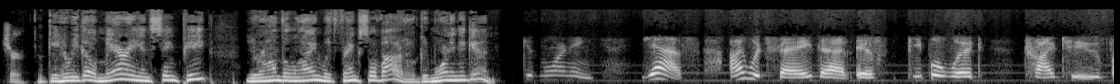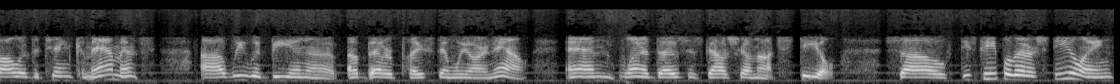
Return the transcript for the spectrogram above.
Sure. Okay, here we go. Mary and St. Pete, you're on the line with Frank Salvato. Good morning again. Good morning. Yes, I would say that if people would try to follow the Ten Commandments, uh, we would be in a, a better place than we are now. And one of those is thou shalt not steal. So these people that are stealing,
